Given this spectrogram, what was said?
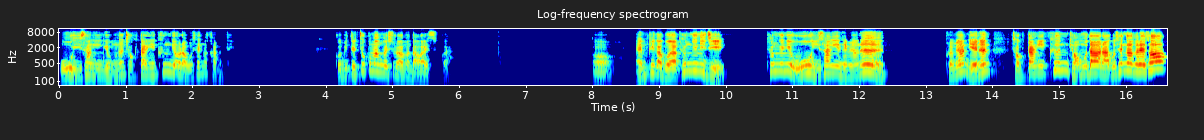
5 이상인 경우는 적당히 큰 거라고 생각하면 돼. 그 밑에 조그만 글씨로 아마 나와 있을 거야. 어, NP가 뭐야? 평균이지. 평균이 5 이상이 되면은 그러면 얘는 적당히 큰 경우다라고 생각을 해서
